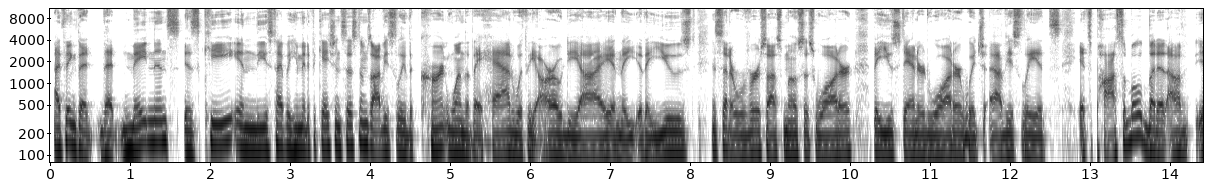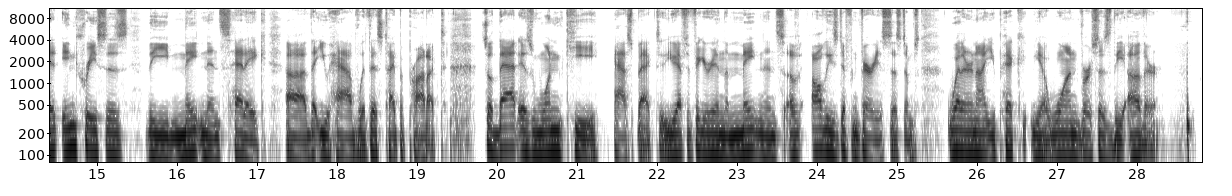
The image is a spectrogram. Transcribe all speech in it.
I think that that maintenance is key in these type of humidification systems. Obviously, the current one that they had with the RODI and they they used instead of reverse osmosis water, they use standard water, which obviously it's it's possible, but it it increases the maintenance headache uh, that you have with this type of product. So that is one key aspect. You have to figure in the maintenance of all these different various systems, whether or not you pick you know one versus the other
